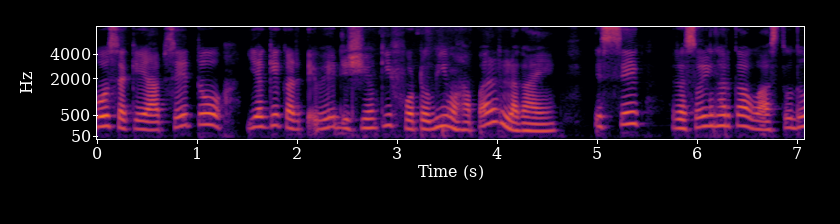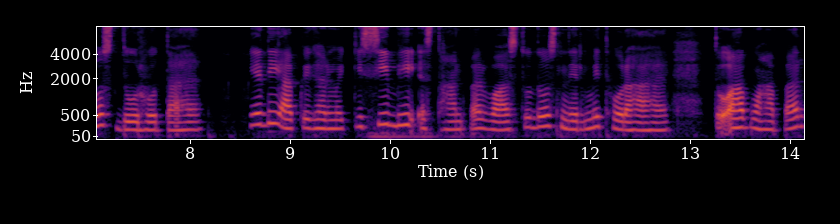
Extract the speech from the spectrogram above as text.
हो सके आपसे तो यज्ञ करते हुए ऋषियों की फ़ोटो भी वहाँ पर लगाएँ। इससे रसोई घर का वास्तु दोष दूर होता है। यदि आपके घर में किसी भी स्थान पर वास्तु दोष निर्मित हो रहा है तो आप वहाँ पर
